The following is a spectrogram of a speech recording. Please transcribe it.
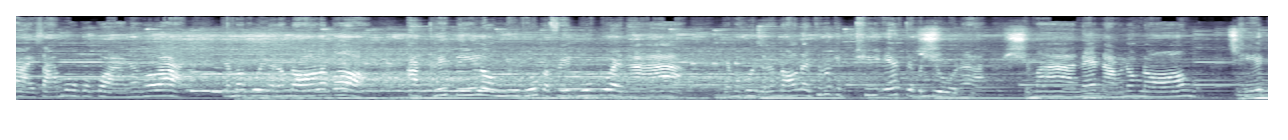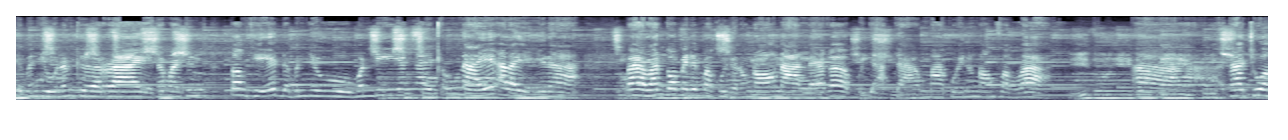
บ่ายสามโมงกว่าๆนะเพราะว่าจะมาคุยกับน้องๆแล้วก็อัดคลิปนี้ลง YouTube กับ Facebook ด้วยนะจะมาคุยกับน้องๆในธุรกิจ TSW นะคะจะมาแนะนำน้องๆ TSW นั้นคืออะไรทำไมถึงต้อง TSW มันดียังไงตรงไหนอะไรอย่างนี้นะ ป้าวัดก็ไม่ได้มาคุยกับน้องๆนานแล้วก็อยากจะมาคุยน้องๆฟังว่าถ้าช่วง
